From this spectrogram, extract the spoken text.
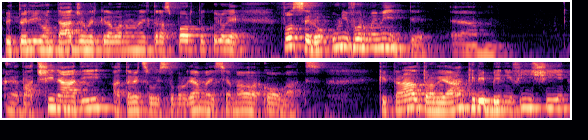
vettori di contagio perché lavorano nel trasporto o quello che è, fossero uniformemente ehm, eh, vaccinati attraverso questo programma che si chiamava COVAX, che tra l'altro aveva anche dei benefici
